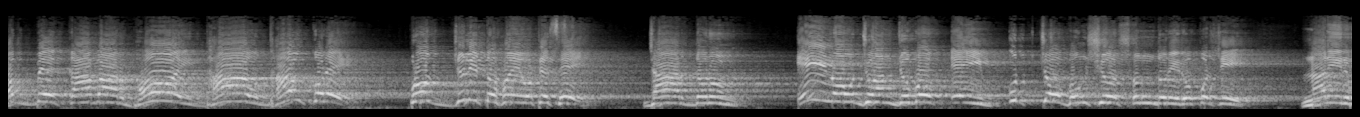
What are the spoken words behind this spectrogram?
রব্বে কাবার ভয় ধাও ধাও করে প্রজ্বলিত হয়ে উঠেছে। যার দরুন এই নৌজওয়ান যুবক, এই উচ্চ বংশীয় সুন্দরী রূপসী নারীর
